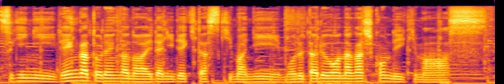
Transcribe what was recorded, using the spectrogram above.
次にレンガとレンガの間にできた隙間にモルタルを流し込んでいきます。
